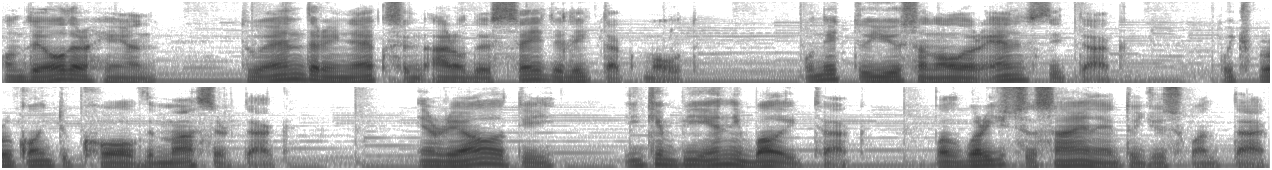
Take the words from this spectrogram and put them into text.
On the other hand, to enter in exit out of the Save Delete Tag mode, we need to use another NFC tag, which we're going to call the master tag. In reality, it can be any valid tag, but we're just assigning it to just one tag,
